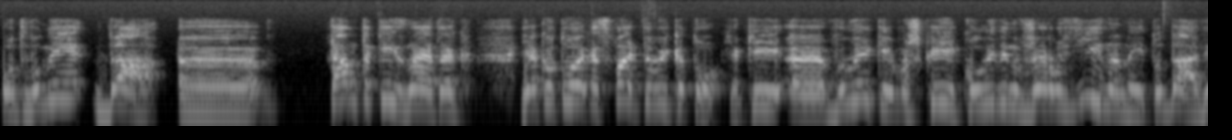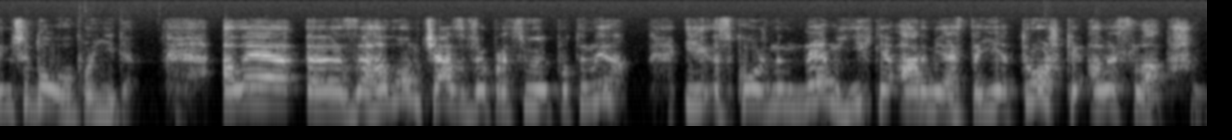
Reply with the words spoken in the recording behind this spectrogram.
От вони да. Там такий, знаєте, як, як ото як асфальтовий каток, який е, великий, важкий, коли він вже розігнаний, то да, він ще довго проїде. Але е, загалом час вже працює проти них, і з кожним днем їхня армія стає трошки, але слабшою.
